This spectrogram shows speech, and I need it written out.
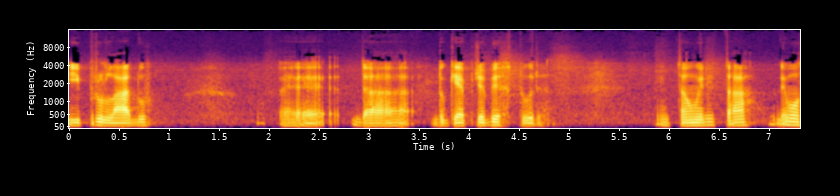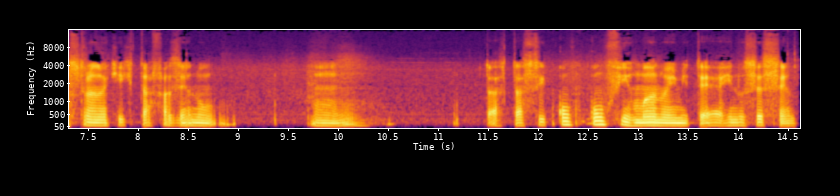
ir para o lado é, da, do gap de abertura. Então ele está demonstrando aqui que está fazendo um. um está tá se confirmando a MTR no 60.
